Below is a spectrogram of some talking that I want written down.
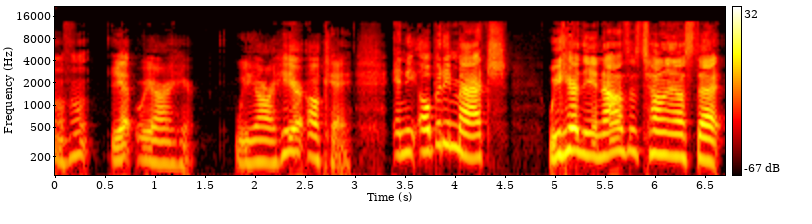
Uh-huh. Yep, we are here. We are here. Okay. In the opening match, we hear the announcers telling us that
